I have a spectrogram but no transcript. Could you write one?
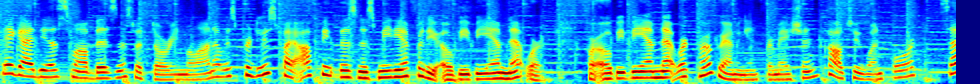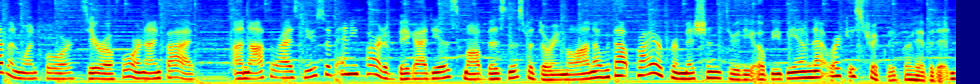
Big Ideas Small Business with Doreen Milano is produced by Offbeat Business Media for the OBBM Network. For OBBM network programming information, call 214 714 0495. Unauthorized use of any part of Big Ideas Small Business with Doreen Milano without prior permission through the OBBM network is strictly prohibited.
